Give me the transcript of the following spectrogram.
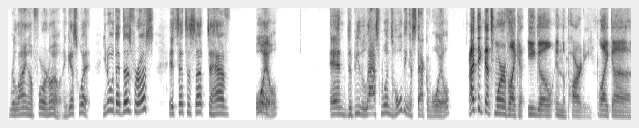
relying on foreign oil. And guess what? You know what that does for us? It sets us up to have oil and to be the last ones holding a stack of oil. I think that's more of like an ego in the party. Like uh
